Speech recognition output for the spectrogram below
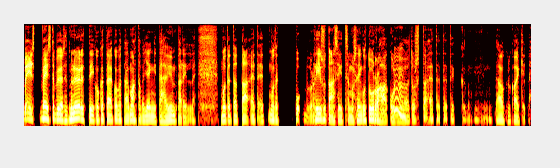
meistä, meistä myös, että me löydettiin koko tämä koko tää mahtava jengi tähän ympärille. Mutta tota, et, et, mut et, riisutaan siitä semmoista niin turhaa kunnioitusta. Mm. Että, että, että, että, tämä on kyllä kaikille.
